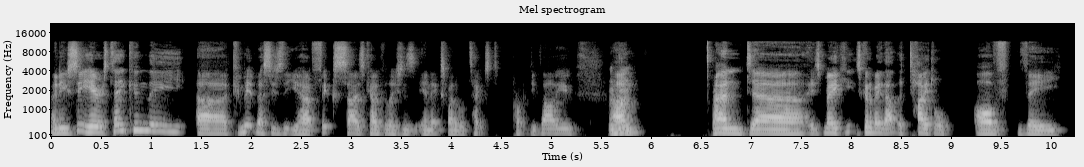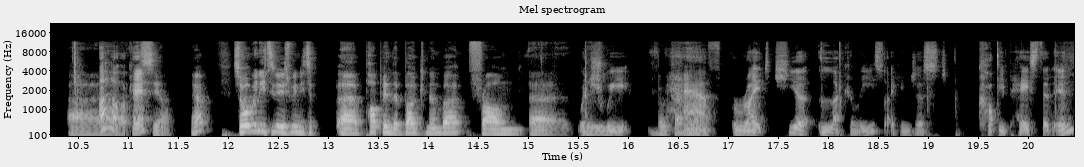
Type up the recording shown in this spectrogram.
And you see here, it's taken the uh, commit message that you have fixed size calculations in expandable text property value, Mhm. um, and uh, it's making it's going to make that the title of the uh, Oh, okay. CL. Yep. So what we need to do is we need to uh, pop in the bug number from uh, which we have right here, luckily. So I can just copy paste it in.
